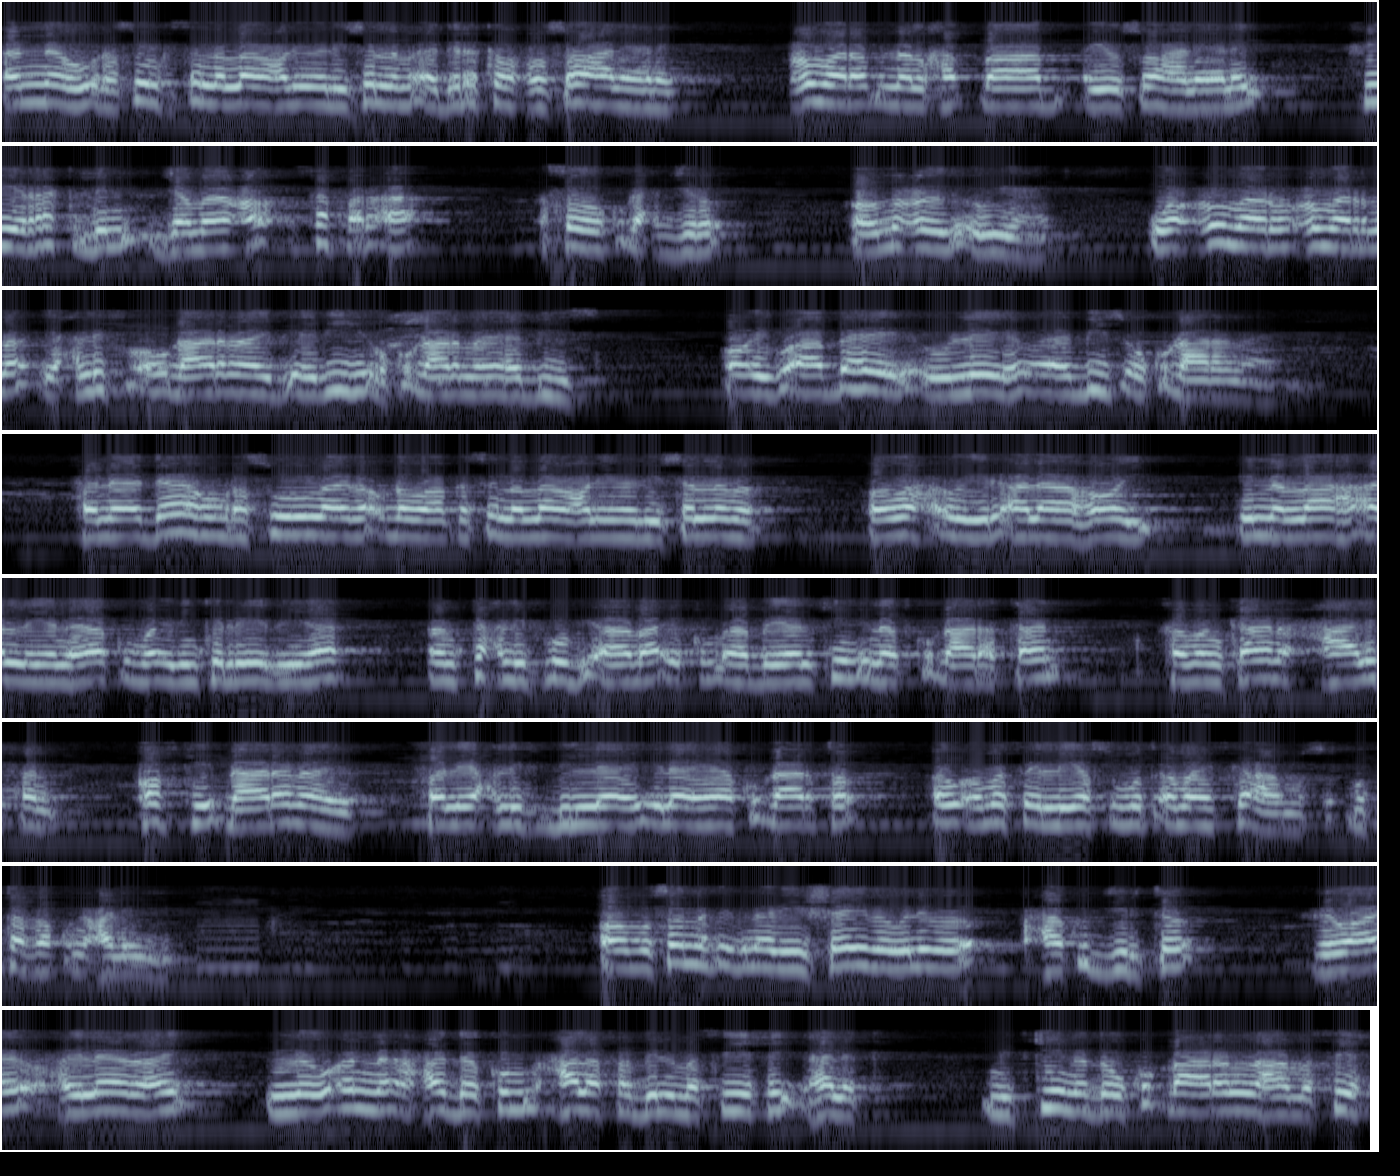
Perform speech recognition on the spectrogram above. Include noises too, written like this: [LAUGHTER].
anahu rasuulka sala allahu alayh ali wasalam adraka wuxuu soo haleelay cumara bna alkhadaab ayuu soo haleelay fii rakbin jamaaco safar ah isagoo ku dhex jiro oo macooda uu yahay. Wa cumaru cumarna yaxlifu ou dhaaranayo biabiihi oo ku dhaaranayo aabihiis. Oo igu aabaheeda uu leeyahay oo aabihiis oo ku dhaaranayo. Fanaadaahum rasuulullahi baa u dhawaaqay sala allahu alayh ali wasalama oo waxa uu yihi alaa hooy ina allaha alla yanhaakum waa idinka reebayaa an taxlifuu biaabaa'ikum aabayaalkiin inaad ku dhaarataan. Faman kaana xaalifan qofkii dhaaranayo falyaxlif billaahi ilaahay ha ku dhaarto aw amase liyasmut ama iska aamuso muttafaqun calayhi oo musanaf ibn abi shayba weliba waxaa ku jirto riwaayo waxay leedahay low ana axadakum xalafa bilmasiixi halak midkiin hadduu ku dhaaran lahaa masiix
